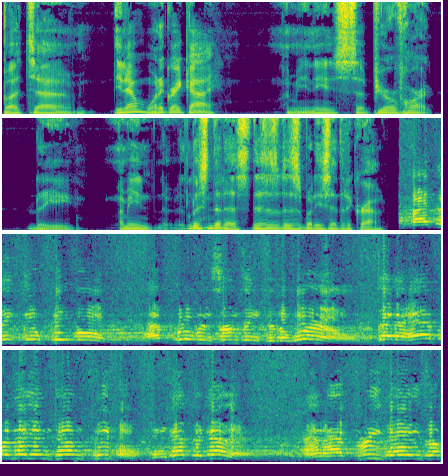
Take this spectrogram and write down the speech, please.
but uh, you know what a great guy. I mean, he's uh, pure of heart. The I mean, listen to this. This is this is what he said to the crowd. I think you people have proven something to the world that a half a million young people can get together and have three days of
